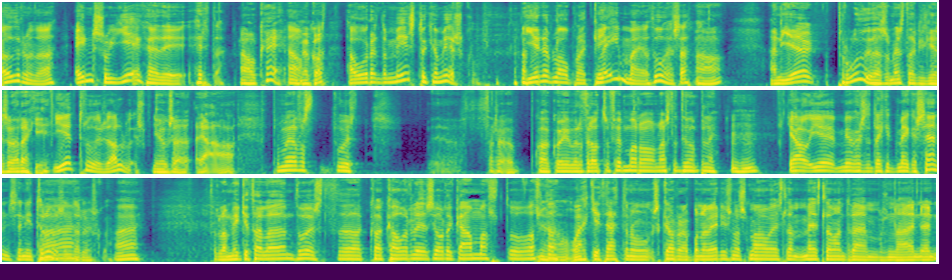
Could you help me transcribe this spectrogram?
öðrum það eins og ég hefði hýrta Já, ok, mjög gott. Það voru enda mistök hjá mér sko. Ég er nefnilega búin að gleyma að þú hefði sagt mér. Já, en ég trúði þessum einstaklingi sem er ekki. Ég trúði þessu alveg sko. Ég hugsaði, já, bara með að fast, þú veist Hvað Gauja verið 35 ára á næsta tímabili? Mm Já, ég, mér finnst þetta ekkert make a sense en ég trúði þessu alveg sko. Nei, Þú veist mikið talað um, þú veist, hvað káarliðið sé orðið gamalt og allt Já, það. og ekki þetta nú skjára búin að vera í svona smá meðsla, meðsla vandræðum og svona en, en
